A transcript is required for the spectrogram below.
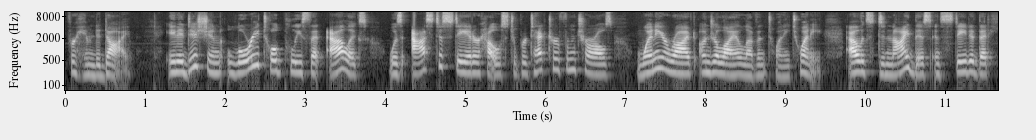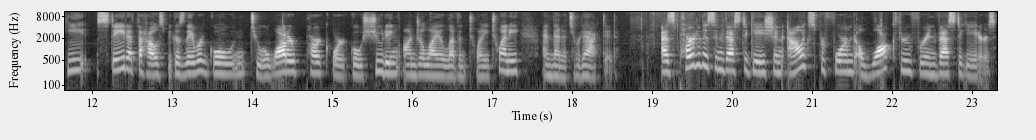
for him to die. In addition, Lori told police that Alex was asked to stay at her house to protect her from Charles when he arrived on July 11, 2020. Alex denied this and stated that he stayed at the house because they were going to a water park or go shooting on July 11, 2020, and then it's redacted. As part of this investigation, Alex performed a walkthrough for investigators.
